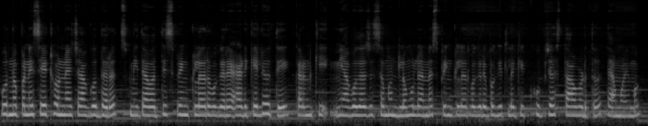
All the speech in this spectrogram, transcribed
पूर्णपणे सेट होण्याच्या अगोदरच मी त्यावरती स्प्रिंकलर वगैरे ॲड केले होते. कारण की मी अगोदर जसं म्हटलं मुलांना स्प्रिंकलर वगैरे बघितलं की खूप जास्त आवडतं. त्यामुळे मग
